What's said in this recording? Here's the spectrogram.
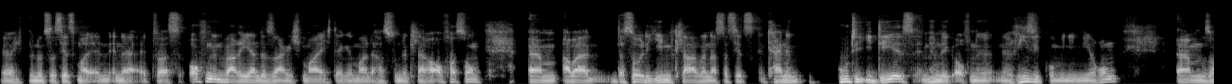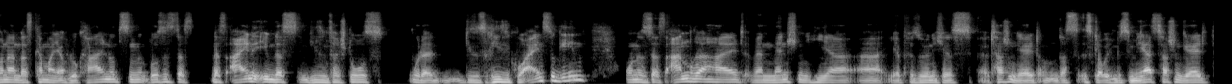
ich benutze das jetzt mal in, in einer etwas offenen Variante, sage ich mal. Ich denke mal, da hast du eine klare Auffassung. Ähm, aber das sollte jedem klar sein, dass das jetzt keine gute Idee ist im Hinblick auf eine, eine Risikominimierung, ähm, sondern das kann man ja auch lokal nutzen. Bloß ist das, das eine eben, dass in diesem Verstoß oder dieses Risiko einzugehen. Und es ist das andere halt, wenn Menschen hier äh, ihr persönliches äh, Taschengeld, und das ist, glaube ich, ein bisschen mehr als Taschengeld,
